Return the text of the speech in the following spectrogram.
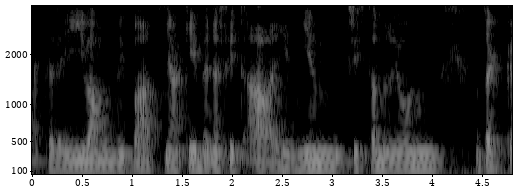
který vám vyplácí nějaký benefit a je v něm 300 milionů, no tak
